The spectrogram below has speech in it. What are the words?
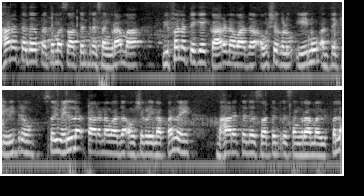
ಭಾರತದ ಪ್ರಥಮ ಸ್ವಾತಂತ್ರ್ಯ ಸಂಗ್ರಾಮ ವಿಫಲತೆಗೆ ಕಾರಣವಾದ ಅಂಶಗಳು ಏನು ಅಂತ ಕೇಳಿದ್ರು. ಸೊ ಇವೆಲ್ಲ ಕಾರಣವಾದ ಅಂಶಗಳೇನಪ್ಪ ಅಂದರೆ ಭಾರತದ ಸ್ವಾತಂತ್ರ್ಯ ಸಂಗ್ರಾಮ ವಿಫಲ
